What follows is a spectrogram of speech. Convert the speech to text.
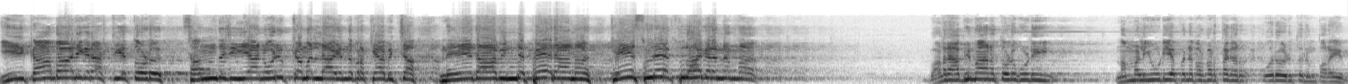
ഈ കാബാലിക രാഷ്ട്രീയത്തോട് സന്ധി ചെയ്യാൻ ഒരുക്കമല്ല എന്ന് പ്രഖ്യാപിച്ച നേതാവിന്റെ പേരാണ് കെ സുരേഷ് സുധാകരൻ എന്ന്. വളരെ അഭിമാനത്തോടു കൂടി നമ്മൾ യു ഡി എഫിന്റെ പ്രവർത്തകർ ഓരോരുത്തരും പറയും.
